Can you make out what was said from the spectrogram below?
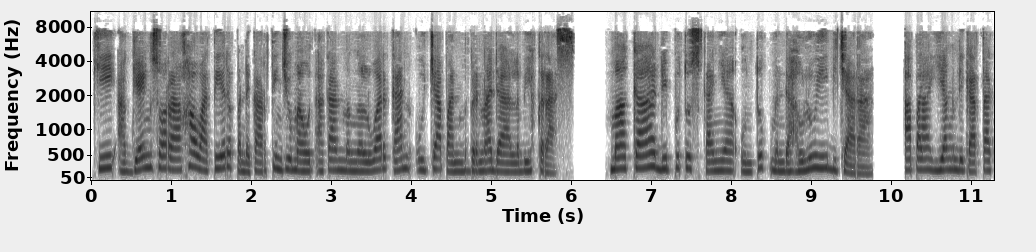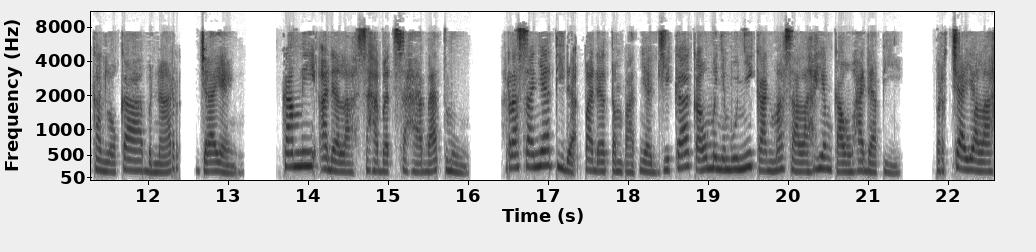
Ki Ageng Sora khawatir pendekar tinju maut akan mengeluarkan ucapan bernada lebih keras. Maka diputuskannya untuk mendahului bicara. Apa yang dikatakan Loka benar, Jayeng? Kami adalah sahabat-sahabatmu. Rasanya tidak pada tempatnya jika kau menyembunyikan masalah yang kau hadapi. Percayalah,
